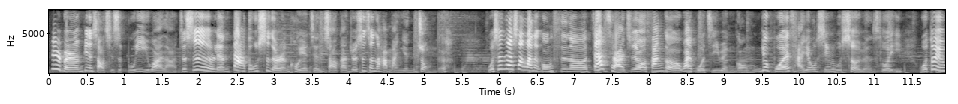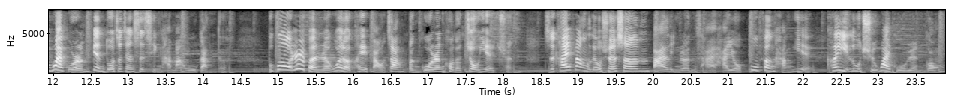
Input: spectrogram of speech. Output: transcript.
日本人变少其实不意外啦，只是连大都市的人口也减少，感觉是真的还蛮严重的。我现在上班的公司呢，加起来只有三个外国籍员工，又不会采用新入社员，所以我对于外国人变多这件事情还蛮无感的。不过日本人为了可以保障本国人口的就业权，只开放留学生、白领人才，还有部分行业可以录取外国员工。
